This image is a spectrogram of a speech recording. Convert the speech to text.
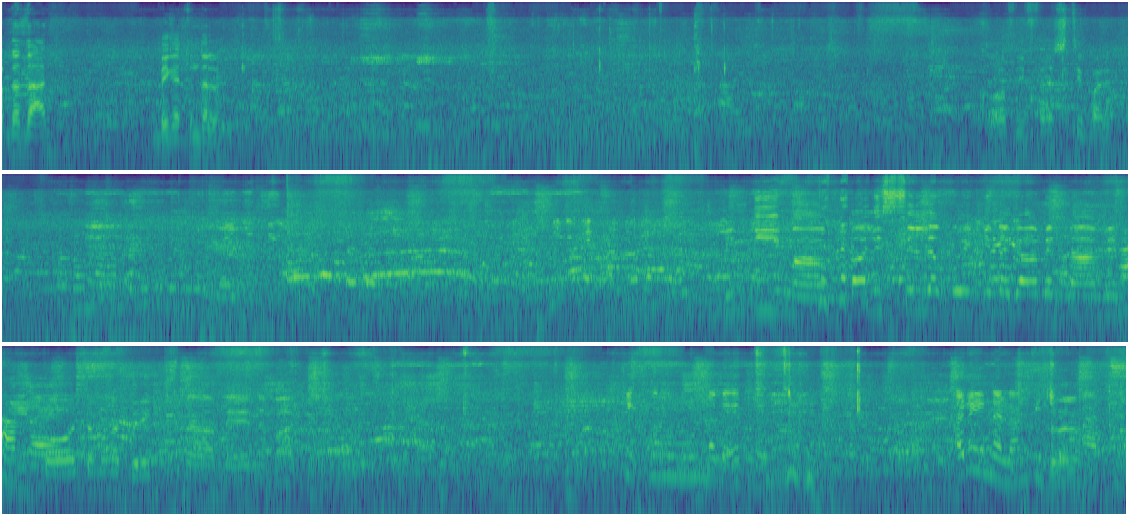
Lap dadaan. Bigat yung dala. Coffee Festival. Hindi ma'am, bali sila po yung ginagamit namin dito sa mga drinks namin na mag Cake nung maliit eh. ano yun na lang? Picture na lang. matcha.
